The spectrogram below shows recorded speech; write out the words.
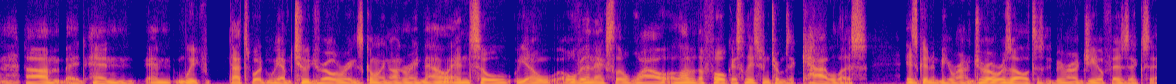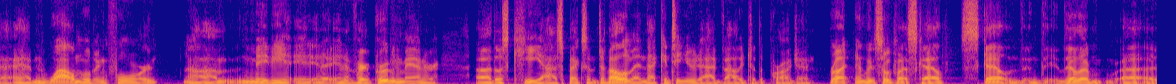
mm-hmm. um, and and we that's what we have two drill rigs going on right now. And so you know over the next little while, a lot of the focus, at least in terms of catalysts, is going to be around drill results. It's going to be around geophysics, and while moving forward, mm-hmm. um, maybe in, in, a, in a very prudent manner uh, those key aspects of development that continue to add value to the project. Right, and we talked about scale. Scale, the, the other uh,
